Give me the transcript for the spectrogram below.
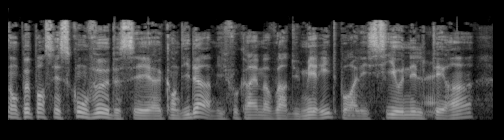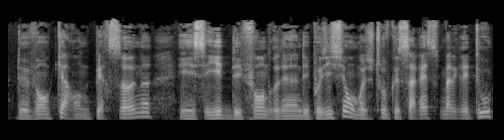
on peut penser ce qu'on veut de ces euh, candidats, mais il faut quand même avoir du mérite pour aller sillonner le terrain devant 40 personnes et essayer de défendre des, positions. Moi, je trouve que ça reste malgré tout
